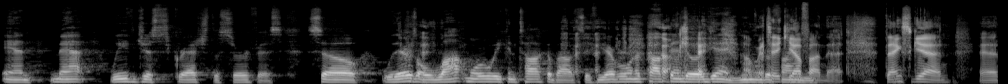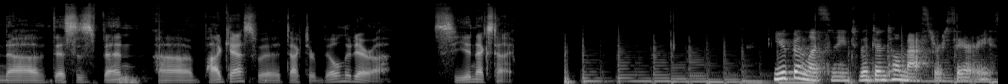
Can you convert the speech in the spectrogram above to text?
And Matt, we've just scratched the surface, so there's a lot more we can talk about. So if you ever want to talk okay. endo again, I'm going to take you up me. on that. Thanks again, and uh, this has been a uh, podcast with Dr. Bill Nudera. See you next time. You've been listening to the Dental Master Series,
